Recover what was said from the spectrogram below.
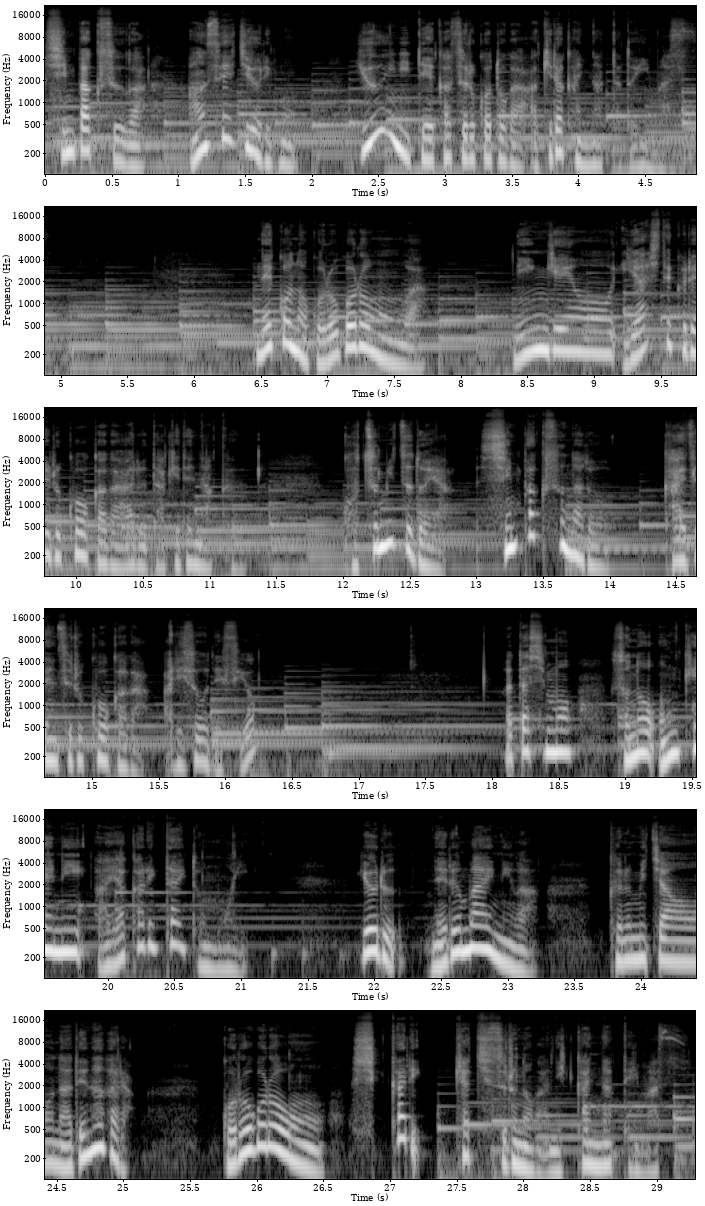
心拍数が安静時よりも優位に低下することが明らかになったといいます。猫のゴロゴロ音は人間を癒してくれる効果があるだけでなく骨密度や心拍数などを改善する効果がありそうですよ。私もその恩恵にあやかりたいと思い夜寝る前にはくるみちゃんを撫でながらゴロゴロ音をしっかりキャッチするのが日課になっています。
